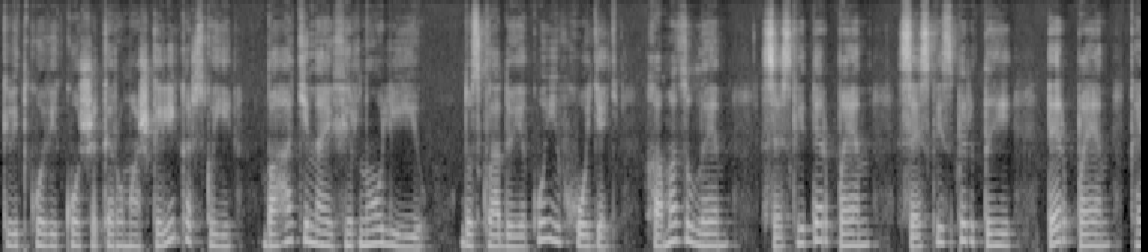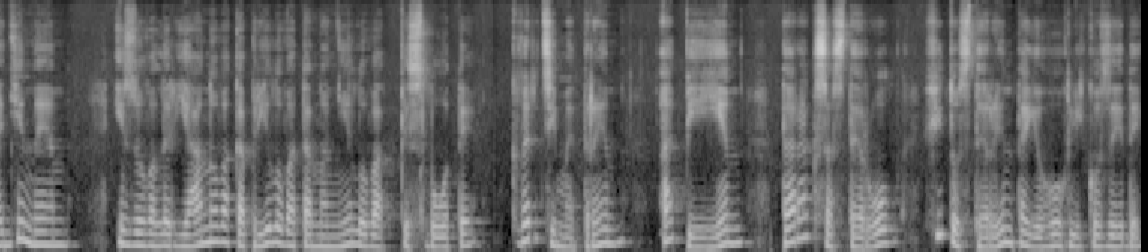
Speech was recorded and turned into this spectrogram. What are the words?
Квіткові кошики ромашки лікарської багаті на ефірну олію, до складу якої входять хамазулен, сесквітерпен, сесквіспирти, терпен, кадінен, ізовалер'янова, капрілова та нонілова кислоти, кверціметрин, апіїн, тараксастерол, фітостерин та його глікозиди,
